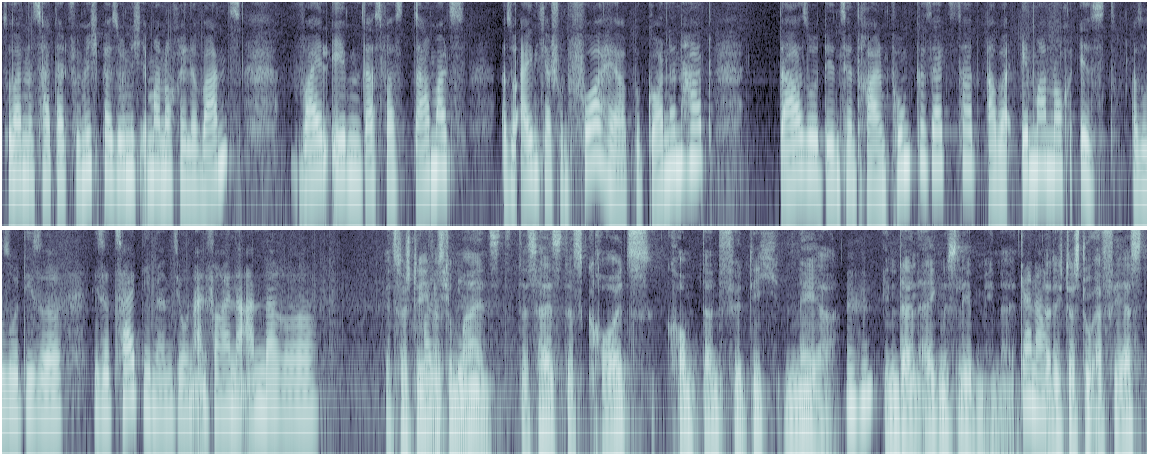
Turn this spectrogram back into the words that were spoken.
Sondern es hat halt für mich persönlich immer noch Relevanz, weil eben das, was damals, also eigentlich ja schon vorher begonnen hat, da so den zentralen Punkt gesetzt hat, aber immer noch ist. Also so diese, diese Zeitdimension einfach eine andere. Jetzt verstehe ich, was du meinst. Das heißt, das Kreuz kommt dann für dich näher mhm. in dein eigenes Leben hinein. Genau. Dadurch, dass du erfährst,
